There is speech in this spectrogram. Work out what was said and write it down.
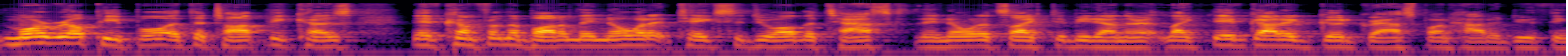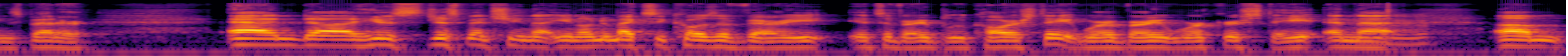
More real people at the top because they've come from the bottom. They know what it takes to do all the tasks. They know what it's like to be down there. Like they've got a good grasp on how to do things better. And uh, he was just mentioning that you know New Mexico is a very it's a very blue collar state. We're a very worker state, and that Mm-hmm. um,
